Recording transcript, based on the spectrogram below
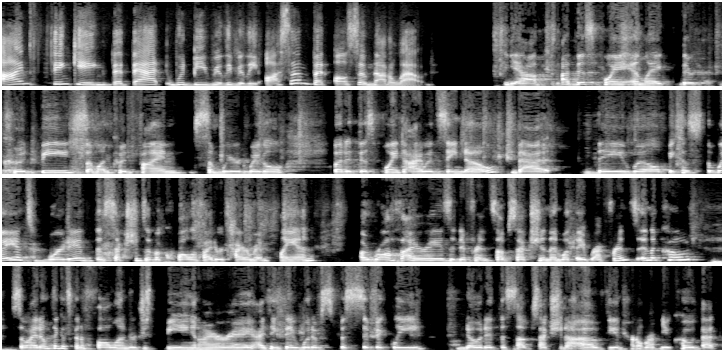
I'm thinking that that would be really, really awesome, but also not allowed. Yeah, at this point, and like there could be someone could find some weird wiggle, but at this point, I would say no, that they will, because the way it's worded, the sections of a qualified retirement plan a Roth IRA is a different subsection than what they reference in the code. So I don't think it's going to fall under just being an IRA. I think they would have specifically noted the subsection of the Internal Revenue Code that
